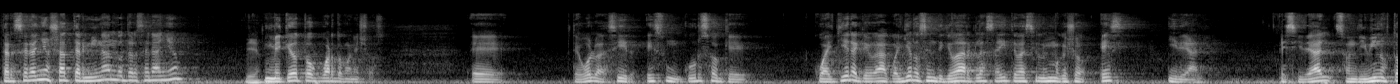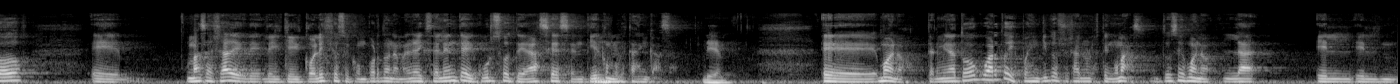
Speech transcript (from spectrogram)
tercer año, ya terminando tercer año, Bien. me quedo todo cuarto con ellos. te vuelvo a decir, es un curso que cualquiera que va, cualquier docente que va a dar clase ahí te va a decir lo mismo que yo. Es ideal. Es ideal, son divinos todos. Eh, más allá de, que el colegio se comporta de una manera excelente, el curso te hace sentir como que estás en casa. Bien. Eh, bueno, termina todo cuarto y después en quinto yo ya no los tengo más. Entonces, bueno, la, el,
